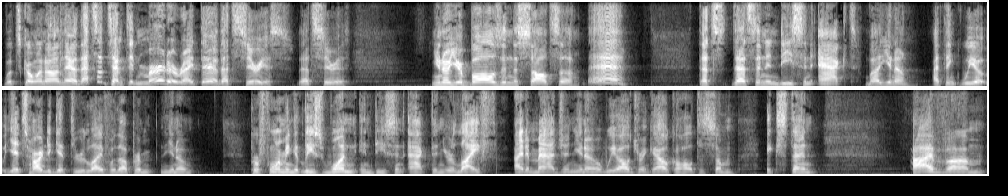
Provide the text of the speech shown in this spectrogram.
What's going on there? That's attempted murder right there. That's serious. That's serious. You know, your balls in the salsa. Eh, that's that's an indecent act. Well, you know, I think we it's hard to get through life without you know performing at least one indecent act in your life, I'd imagine. You know, we all drink alcohol to some extent. I've um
